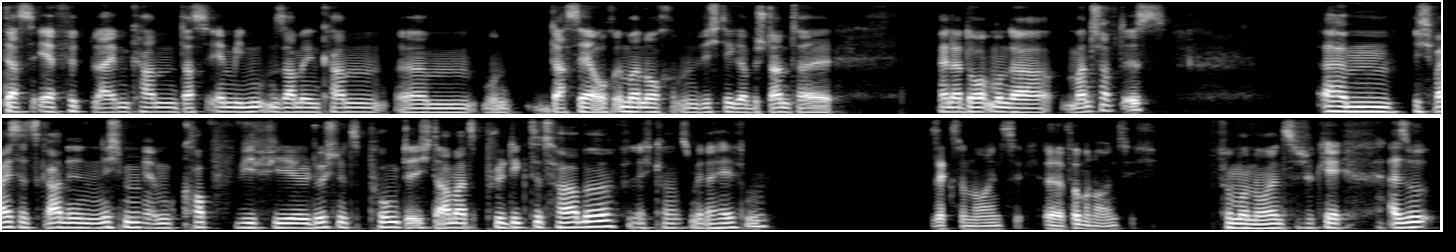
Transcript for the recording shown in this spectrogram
dass er fit bleiben kann, dass er Minuten sammeln kann ähm, und dass er auch immer noch ein wichtiger Bestandteil einer Dortmunder Mannschaft ist. Ähm, ich weiß jetzt gerade nicht mehr im Kopf, wie viele Durchschnittspunkte ich damals predicted habe. Vielleicht kannst du mir da helfen. 96, äh, 95. 95, okay. Also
